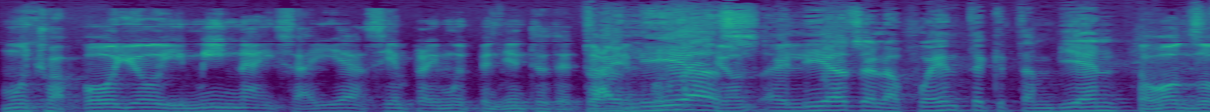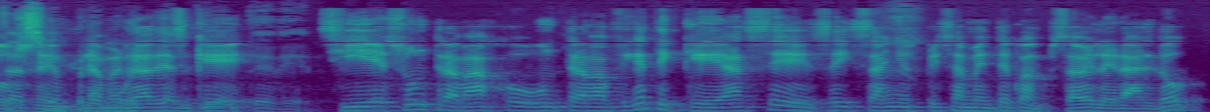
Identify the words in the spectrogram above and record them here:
mucho apoyo y Mina, Isaías, siempre hay muy pendientes de toda Elías, información. Elías de la Fuente, que también Todos, está siempre la verdad es que de... sí es un trabajo, un trabajo. Fíjate que hace seis años, precisamente cuando empezaba el Heraldo,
